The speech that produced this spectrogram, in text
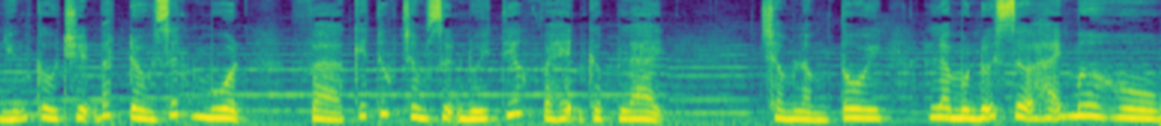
Những câu chuyện bắt đầu rất muộn và kết thúc trong sự nuối tiếc và hẹn gặp lại. Trong lòng tôi là một nỗi sợ hãi mơ hồ.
